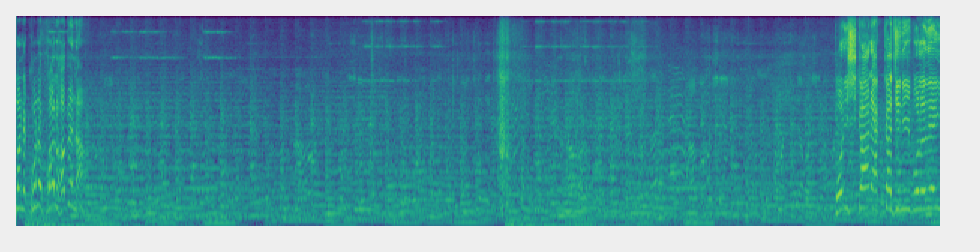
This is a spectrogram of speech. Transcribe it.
মানে কোনো ফল হবে না। পরিষ্কার একটা জিনিস বলে দেই,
